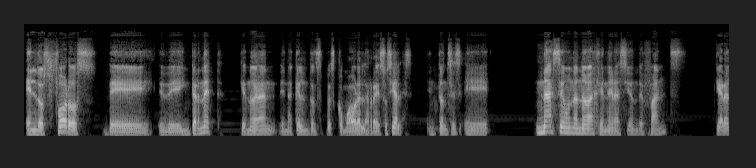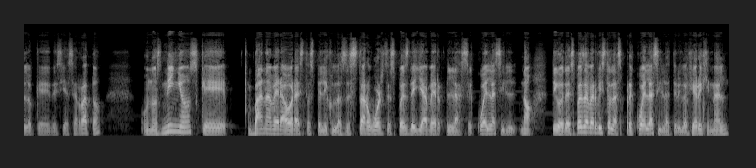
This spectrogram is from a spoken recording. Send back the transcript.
en los foros de, internet, que no eran en aquel entonces, pues como ahora las redes sociales. Entonces, eh, nace una nueva generación de fans, que era lo que decía hace rato, unos niños que van a ver ahora estas películas de Star Wars después de ya ver las secuelas y no, digo, después de haber visto las precuelas y la trilogía original,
